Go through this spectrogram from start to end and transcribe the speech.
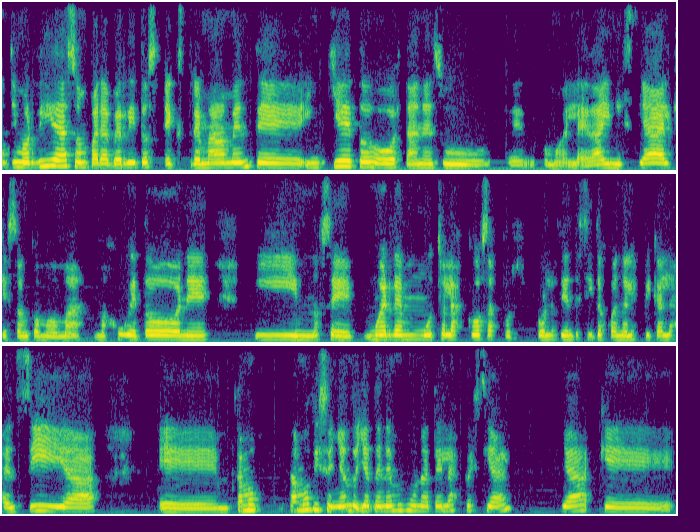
Antimordidas son para perritos extremadamente inquietos o están en su, como en la edad inicial, que son como más, más juguetones, y no sé, muerden mucho las cosas por, los dientecitos cuando les pican las encías. Eh, estamos, estamos diseñando, ya tenemos una tela especial ya que,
